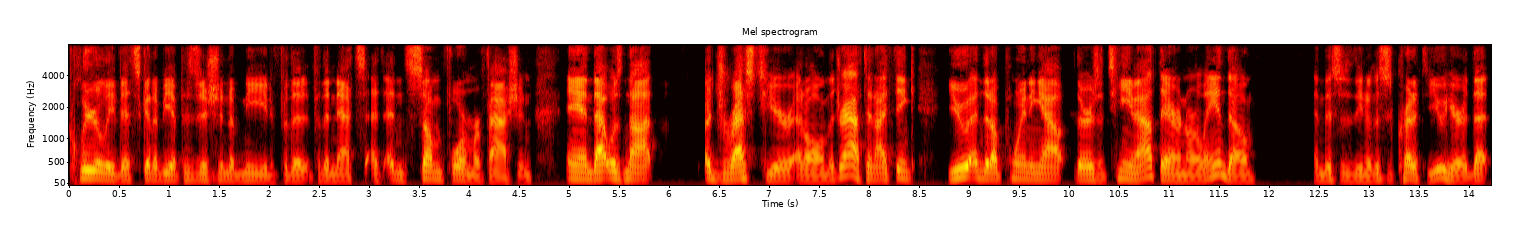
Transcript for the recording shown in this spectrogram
clearly that's going to be a position of need for the for the Nets at, in some form or fashion, and that was not addressed here at all in the draft. And I think you ended up pointing out there's a team out there in Orlando, and this is you know this is credit to you here that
